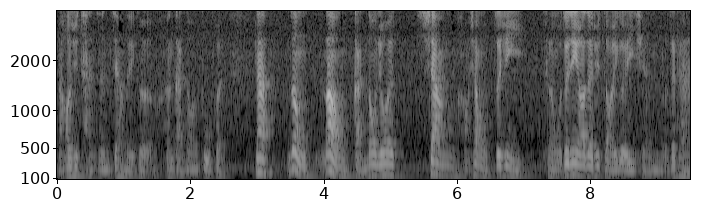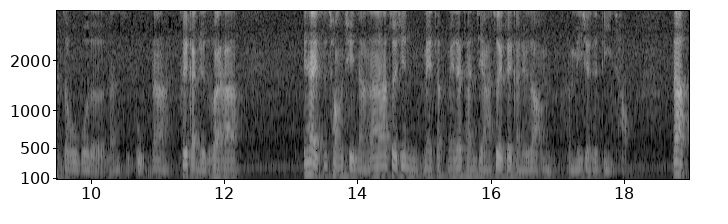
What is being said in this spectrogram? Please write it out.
然后去产生这样的一个很感动的部分。那这种那种感动就会像好像我最近可能我最近要再去找一个以前我在台南照顾过的男子部，那可以感觉出来他，因为他也是创新的，那他最近没参没在参加，所以可以感觉到嗯很明显是低潮。那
